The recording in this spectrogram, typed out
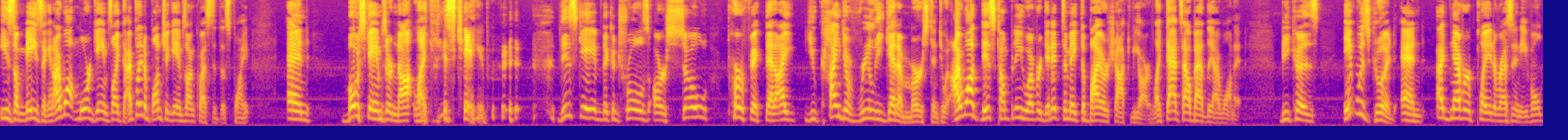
is amazing. And I want more games like that. I played a bunch of games on Quest at this point, and most games are not like this game. this game, the controls are so perfect that I you kind of really get immersed into it. I want this company, whoever did it, to make the Bioshock VR. Like that's how badly I want it. Because it was good and I've never played a Resident Evil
